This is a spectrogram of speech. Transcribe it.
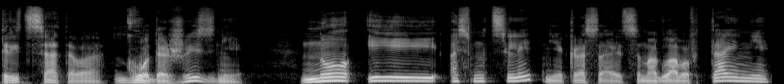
тридцатого года жизни, но и осьмнадцатилетняя красавица могла бы втайне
